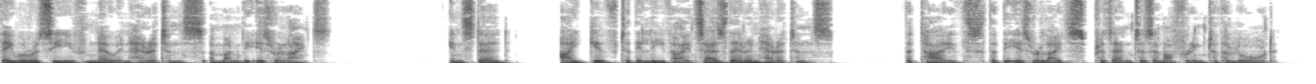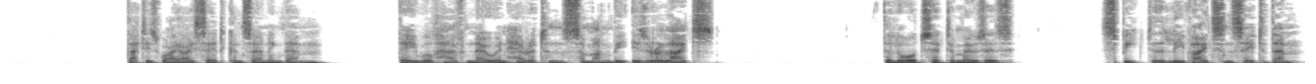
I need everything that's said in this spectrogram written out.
They will receive no inheritance among the Israelites. Instead, I give to the Levites as their inheritance the tithes that the Israelites present as an offering to the Lord. That is why I said concerning them, they will have no inheritance among the Israelites. The Lord said to Moses, Speak to the Levites and say to them,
